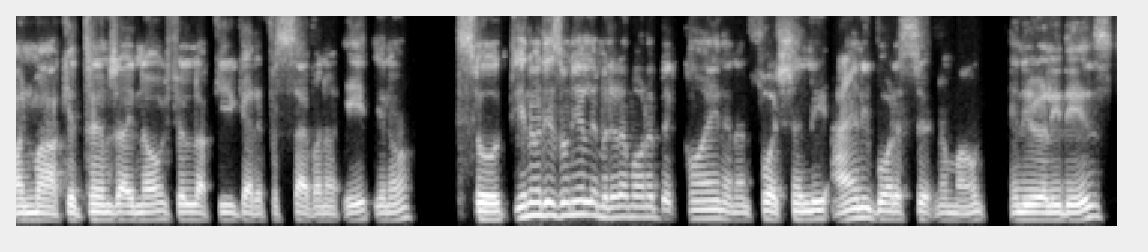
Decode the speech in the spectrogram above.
on market terms right now, if you're lucky, you get it for seven or eight, you know. So, you know, there's only a limited amount of Bitcoin. And unfortunately, I only bought a certain amount in the early days.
